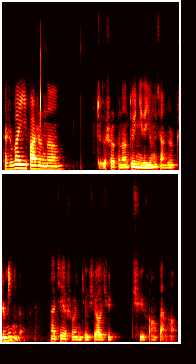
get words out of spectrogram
但是万一发生呢，这个事儿可能对你的影响就是致命的。那这个时候你就需要去去防范哈。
